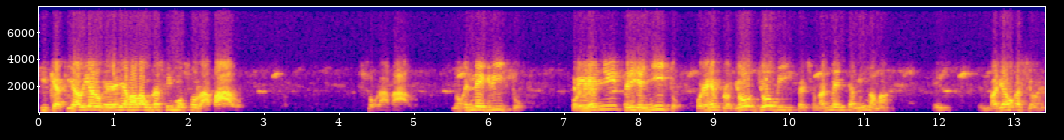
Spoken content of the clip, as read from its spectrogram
y que aquí había lo que ella llamaba un racismo solapado. Solapado. No, es negrito. Por trigueñito. Por ejemplo, yo, yo vi personalmente a mi mamá en, en varias ocasiones,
